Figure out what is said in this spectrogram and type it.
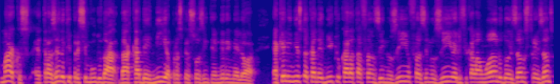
Marcos, é, trazendo aqui para esse mundo da, da academia, para as pessoas entenderem melhor. É aquele início da academia que o cara está franzinozinho, franzinozinho, ele fica lá um ano, dois anos, três anos,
